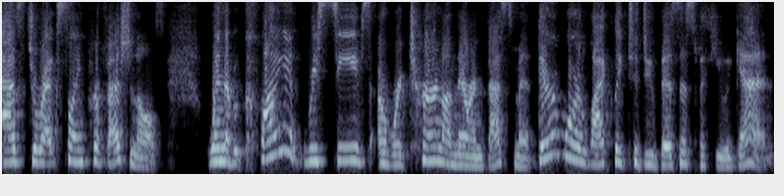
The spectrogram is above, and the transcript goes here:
as direct selling professionals when a client receives a return on their investment, they're more likely to do business with you again.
